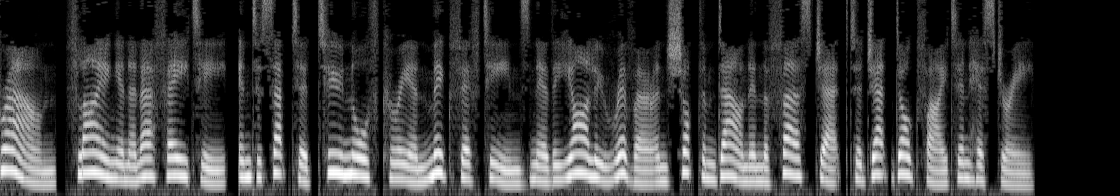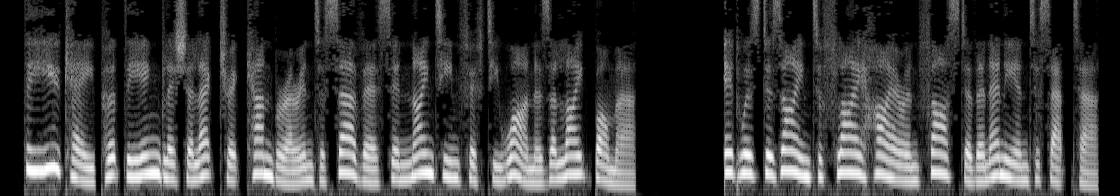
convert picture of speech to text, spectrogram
Brown, flying in an F-80, intercepted two North Korean MiG-15s near the Yalu River and shot them down in the first jet-to-jet -jet dogfight in history. The UK put the English Electric Canberra into service in 1951 as a light bomber. It was designed to fly higher and faster than any interceptor.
